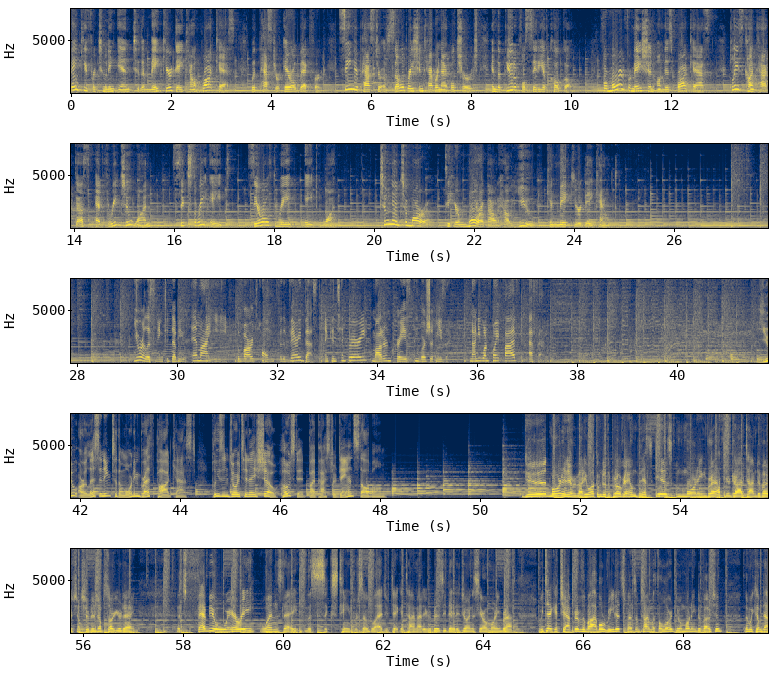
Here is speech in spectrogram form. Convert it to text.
Thank you for tuning in to the Make Your Day Count broadcast with Pastor Errol Beckford, Senior Pastor of Celebration Tabernacle Church in the beautiful city of Cocoa. For more information on this broadcast, please contact us at 321 638 0381. Tune in tomorrow to hear more about how you can make your day count. You are listening to WMIE, Brevard's home for the very best in contemporary, modern praise and worship music. 91.5 FM. You are listening to the Morning Breath Podcast. Please enjoy today's show, hosted by Pastor Dan Stahlbaum. Good morning, everybody. Welcome to the program. This is Morning Breath, your drive time devotion, sure to jumpstart your day. It's February Wednesday, the 16th. We're so glad you've taken time out of your busy day to join us here on Morning Breath. We take a chapter of the Bible, read it, spend some time with the Lord, do a morning devotion. Then we come down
